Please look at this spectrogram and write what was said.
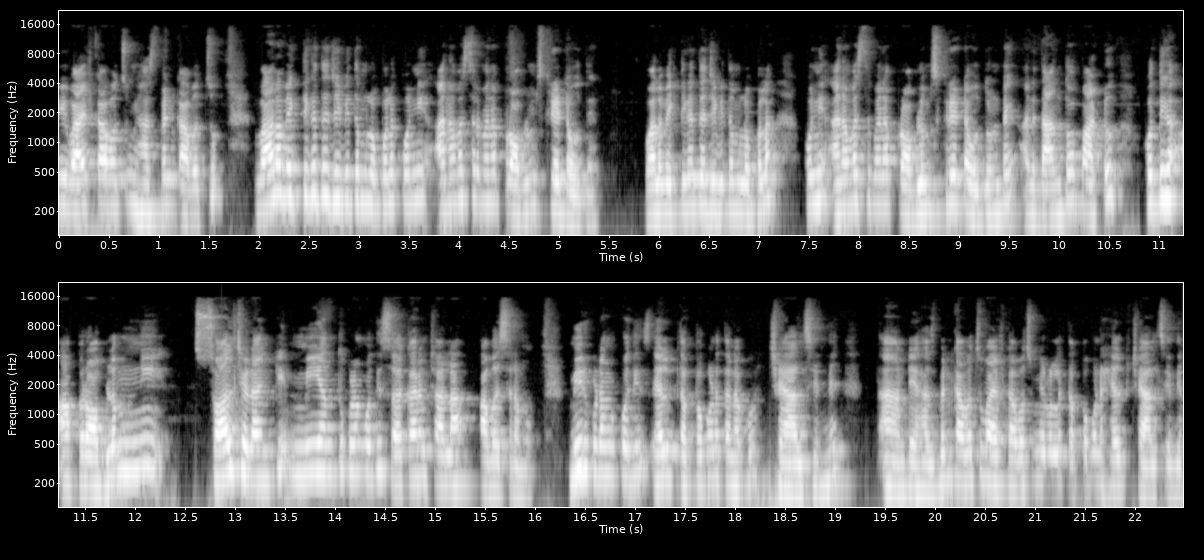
మీ వైఫ్ కావచ్చు మీ హస్బెండ్ కావచ్చు వాళ్ళ వ్యక్తిగత జీవితం లోపల కొన్ని అనవసరమైన ప్రాబ్లమ్స్ క్రియేట్ అవుతాయి. వాళ్ళ వ్యక్తిగత జీవితం లోపల కొన్ని అనవసరమైన ప్రాబ్లమ్స్ క్రియేట్ అవుతుంటాయి. అని దాంతో పాటు కొద్దిగా ఆ ప్రాబ్లమ్ని సాల్వ్ చేయడానికి మీ అంతు కూడా కొద్ది సహకారం చాలా అవసరము. మీరు కూడా కొద్ది హెల్ప్ తప్పకుండా తనకు చేయాల్సిందే. అంటే హస్బెండ్ కావచ్చు వైఫ్ కావచ్చు మీరు వాళ్ళకి తప్పకుండా హెల్ప్ చేయాల్సిందే.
